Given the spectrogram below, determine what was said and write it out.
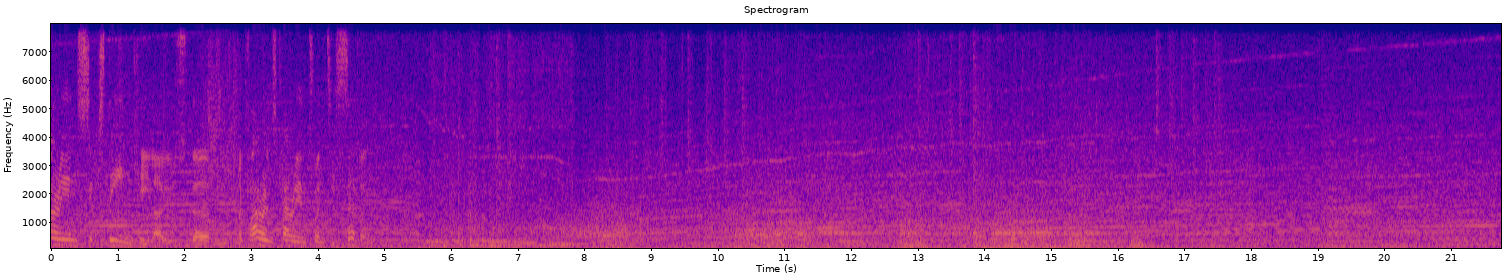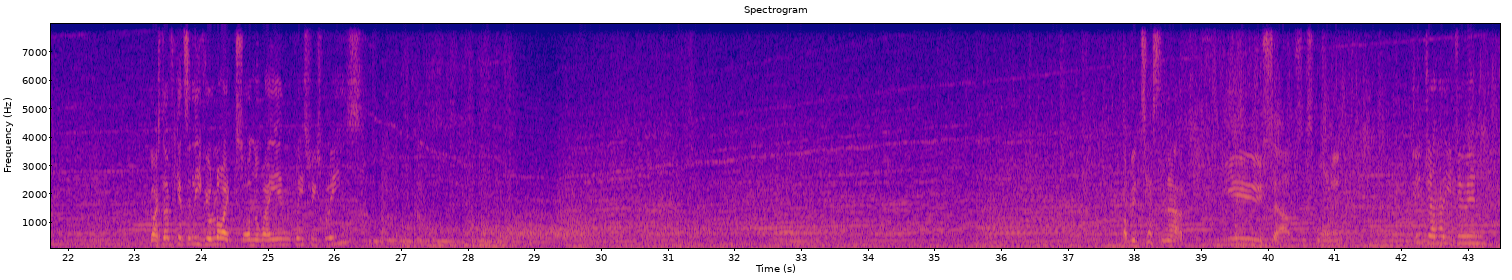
Carrying 16 kilos, the McLaren's carrying 27. Guys, don't forget to leave your likes on the way in, please, please, please. Been testing out a few setups this morning. Ginger, how you doing?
